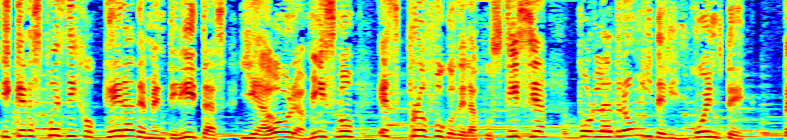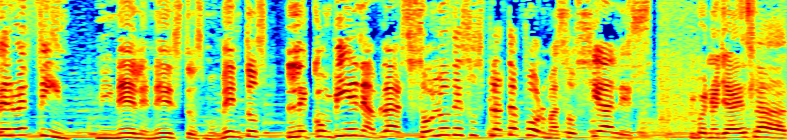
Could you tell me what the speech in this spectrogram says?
y que después dijo que era de mentiritas y ahora mismo es prófugo de la justicia por ladrón y delincuente. Pero en fin, Ninel en estos momentos le conviene hablar solo de sus plataformas sociales. Bueno, ya es la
